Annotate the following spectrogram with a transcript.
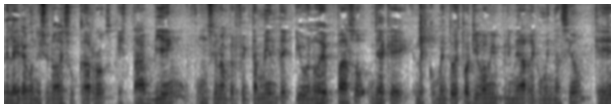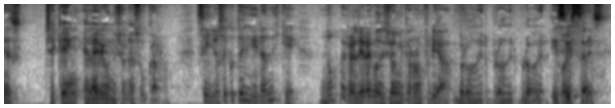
el aire acondicionado de sus carros está bien, funciona perfectamente. Y bueno, de paso, ya que les comento esto, aquí va mi primera recomendación, que es chequen el aire acondicionado de su carro. Sí, yo sé que ustedes dirán que no, pero el aire acondicionado de mi carro enfría. Brother, brother, brother. Hiciste eso.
